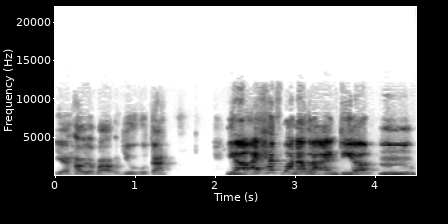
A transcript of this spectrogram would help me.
Yeah. How about you, Uta? Yeah, I have one other idea. Mm,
